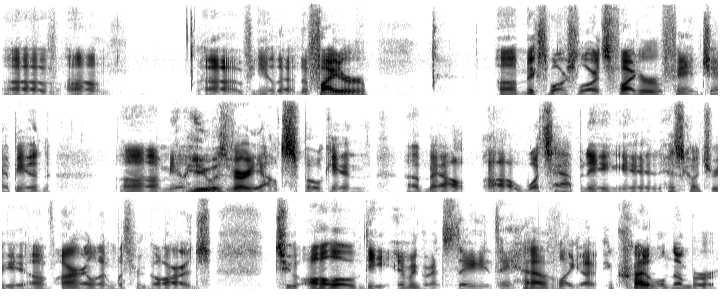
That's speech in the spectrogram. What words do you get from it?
of um, of you know the the fighter, uh, mixed martial arts fighter, famed champion. Um, you know, he was very outspoken about uh, what's happening in his country of Ireland with regards to all of the immigrants. They they have like an incredible number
